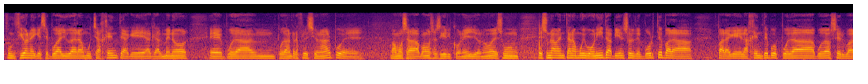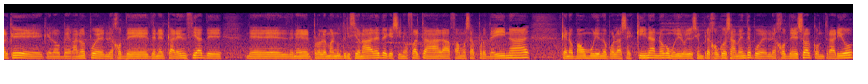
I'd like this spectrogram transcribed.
funciona y que se puede ayudar a mucha gente a que, a que al menos puedan, puedan reflexionar, pues vamos a, vamos a seguir con ello. ¿no? Es, un, es una ventana muy bonita, pienso, el deporte para, para que la gente pues, pueda, pueda observar que, que los veganos, pues lejos de tener carencias, de, de tener problemas nutricionales, de que si nos faltan las famosas proteínas, que nos vamos muriendo por las esquinas, ¿no? Como digo yo siempre jocosamente, pues lejos de eso, al contrario,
